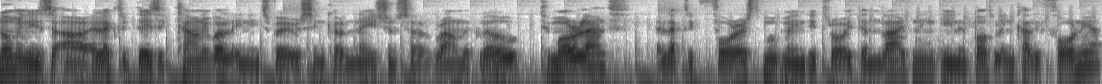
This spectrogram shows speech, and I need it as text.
Nominees are Electric Daisy Carnival in its various incarnations around the globe, Tomorrowland, Electric Forest Movement in Detroit, and Lightning in a Bottle in California.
